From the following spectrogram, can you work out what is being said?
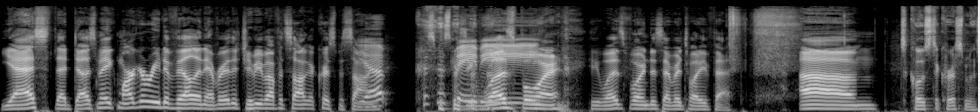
yes, that does make Margaritaville and every other Jimmy Buffett song a Christmas song. Yep. Christmas baby. He was born. He was born December 25th. Um, It's close to Christmas.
